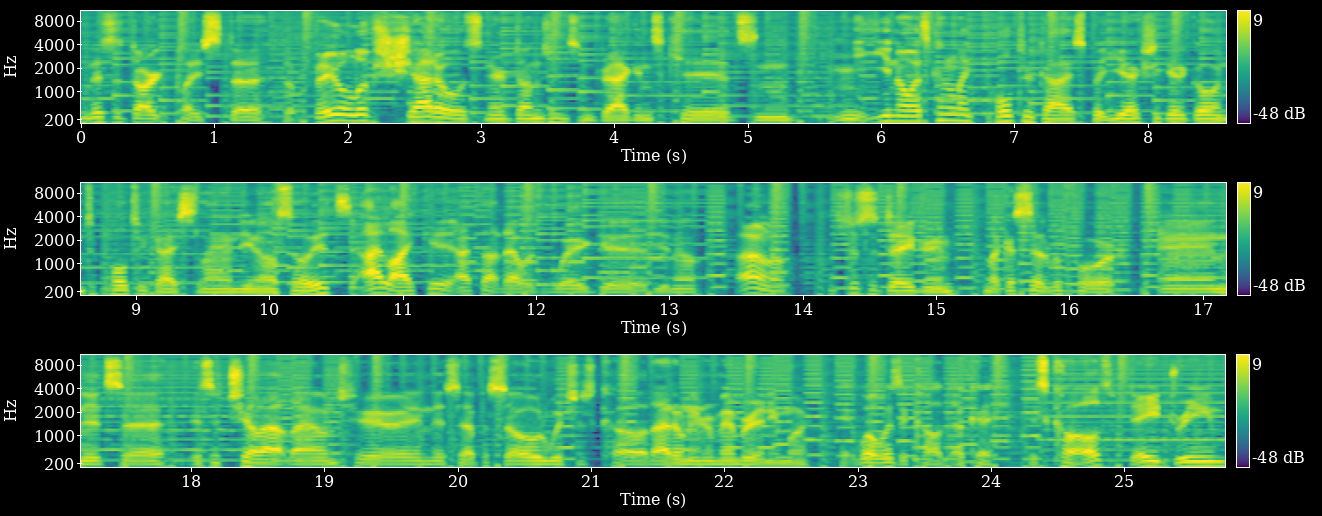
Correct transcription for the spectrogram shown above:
this is dark place. The the Vale of Shadows, they're Dungeons and Dragons kids, and you know it's kind of like Poltergeist, but you actually get to go into Poltergeist land. You know, so it's I like it. I thought that was way good. You know, I don't know. It's just a daydream, like I said before, and it's a it's a chill out lounge here in this episode, which is called I don't even remember anymore. What was it called? Okay, it's called Daydream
